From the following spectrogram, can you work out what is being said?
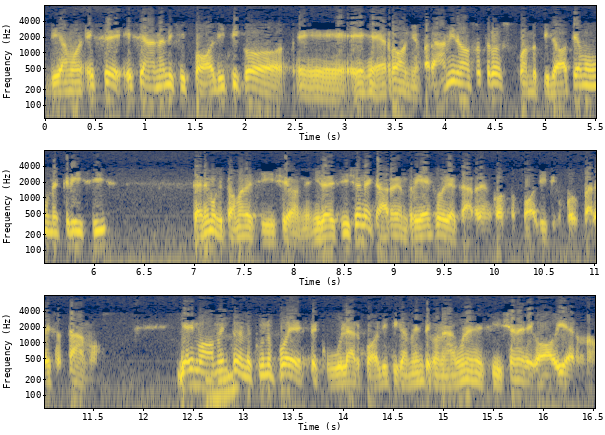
digamos, ese, ese análisis político eh, es erróneo. Para mí nosotros cuando piloteamos una crisis tenemos que tomar decisiones y las decisiones cargan riesgo y cargan costos políticos, porque para eso estamos. Y hay momentos en los que uno puede especular políticamente con algunas decisiones de gobierno,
